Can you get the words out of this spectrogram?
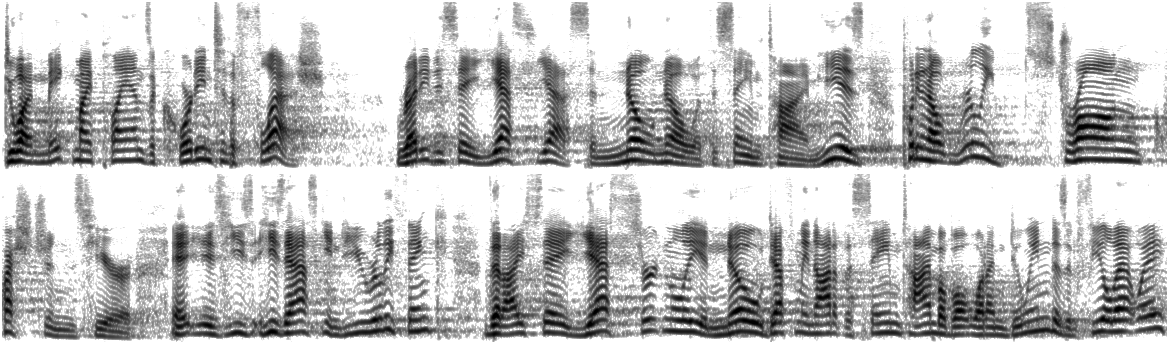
Do I make my plans according to the flesh, ready to say yes, yes, and no, no at the same time? He is putting out really strong questions here. He's, he's asking, Do you really think that I say yes, certainly, and no, definitely not at the same time about what I'm doing? Does it feel that way?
